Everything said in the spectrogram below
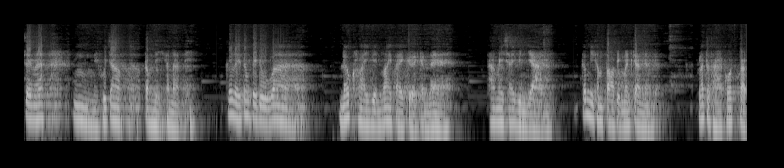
ใช่ไหมอืม นี่พระเจ้าตำหนิขนาดนี้ ก็เลยต้องไปดูว่า แล้วใครเวียนว่ายตายเกิดกันแน่ ถ้าไม่ใช่วิญญาณ ก็มีคำตอบอีกเหมือนกันพระตถาคตตรัส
